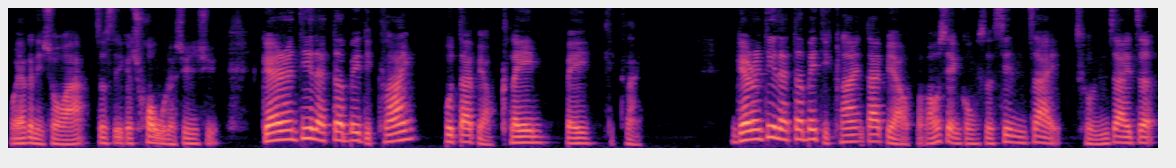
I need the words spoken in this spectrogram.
我要跟你说啊，这是一个错误的顺序。Guarantee letter 被 decline 不代表 claim 被 decline。Guarantee letter 被 decline 代表保险公司现在存在着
